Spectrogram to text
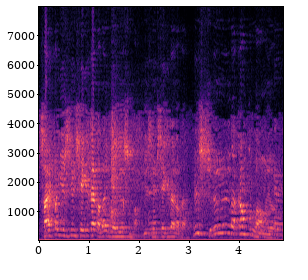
Sayfa 128'e kadar geliyorsun bak. 128'e kadar. Bir sürü rakam kullanılıyor. Evet.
